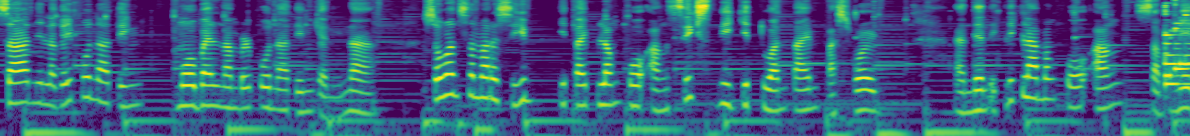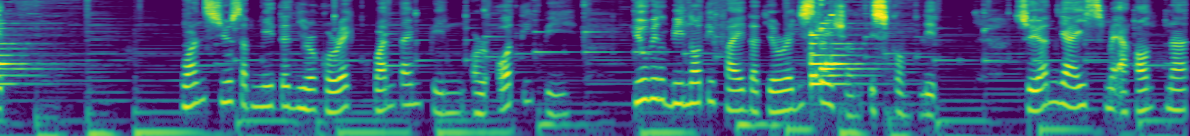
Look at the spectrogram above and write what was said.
sa nilagay po nating mobile number po natin kanina. So once na ma-receive, i-type lang po ang 6-digit one-time password. And then i-click lamang po ang submit. Once you submitted your correct one-time PIN or OTP, you will be notified that your registration is complete. So yan guys, may account na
